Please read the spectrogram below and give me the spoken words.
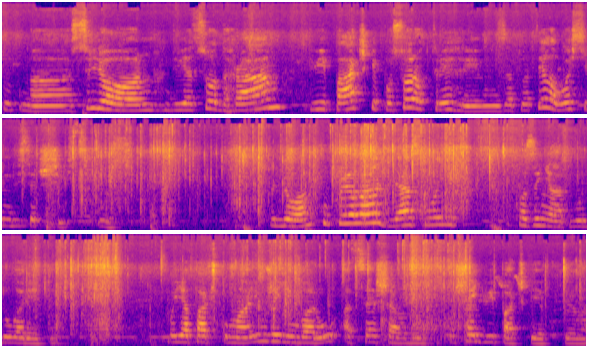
тут у нас? Льон 900 грам, дві пачки по 43 гривні. Заплатила 86. Ось. Льон купила для своїх козенят буду варити. Бо я пачку маю, вже їм вару, а це ще одну. Ще дві пачки я купила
